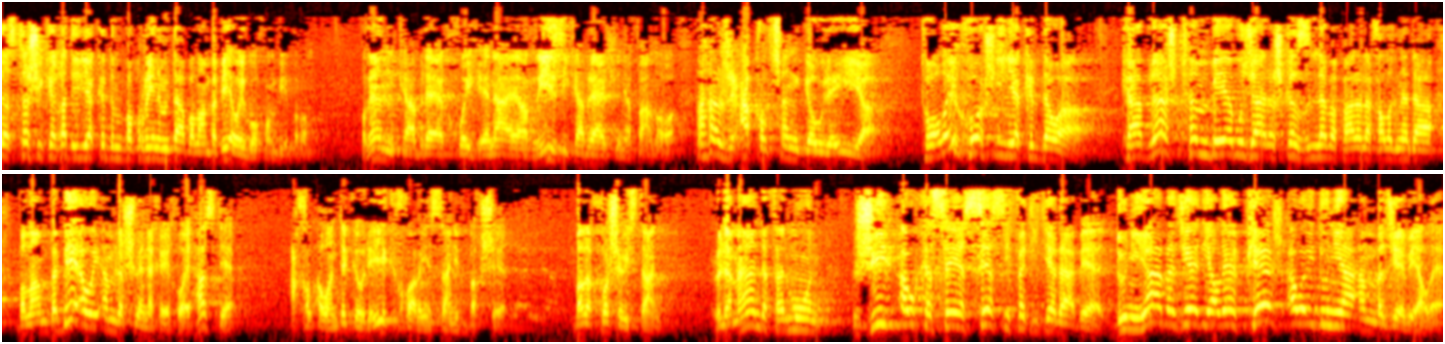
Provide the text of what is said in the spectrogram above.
دەستەشی کە غەدری لێکردم بە بڕینمدا بەڵام بەبێ ئەوەی بۆ خۆم بیبڕم بڵێن کابرایەک خۆی هێنایە ڕیزی کابرایەکی نەفامەوە ئەهەژ عەقڵ چەند گەورەییە تۆڵەی خۆشی لێ کردەوە کابراش کەم بێ بوو جارشکە زلە بە پارە لە خەڵک نەدا بەڵام بەبێ ئەوەی ئەم لە شوێنەکەی خۆی هەستێ عقل ئەوەندە گەورەیە کە خوا بە ئینسانی ببەخشێ بەڵێ خۆشەویستان علەمایان دەفەرموون ژیر ئەو کەسەیە سێ سیفەتی تێدا بێ دنیا بەجێ دێڵێ پێش ئەوەی دنیا ئەم بەجێ بێڵێ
